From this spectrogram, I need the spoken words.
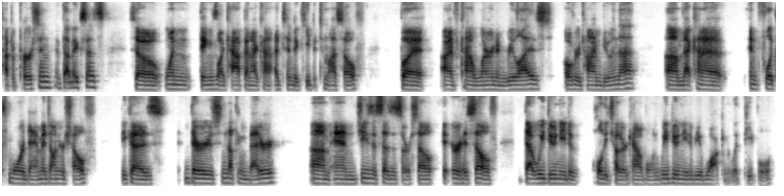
type of person, if that makes sense. So when things like happen, I kind of I tend to keep it to myself. But I've kind of learned and realized over time doing that, um, that kind of inflicts more damage on yourself because there's nothing better. Um, and Jesus says this ourself or himself that we do need to hold each other accountable and we do need to be walking with people.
